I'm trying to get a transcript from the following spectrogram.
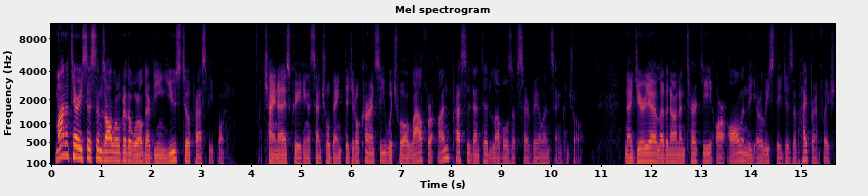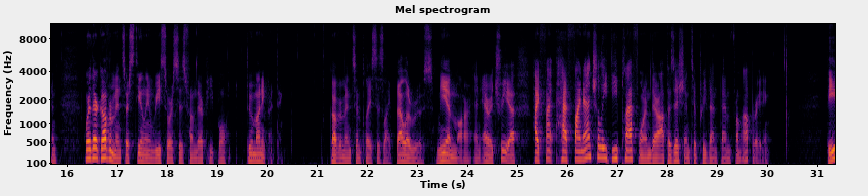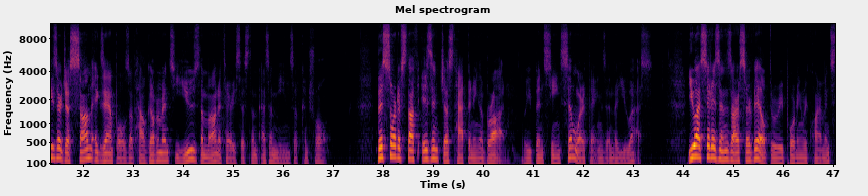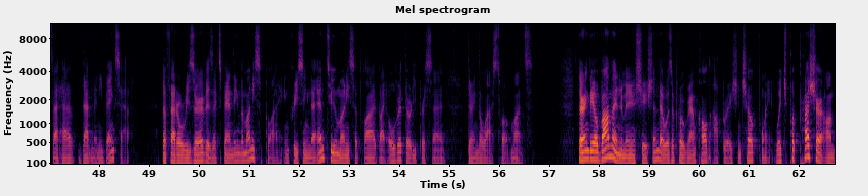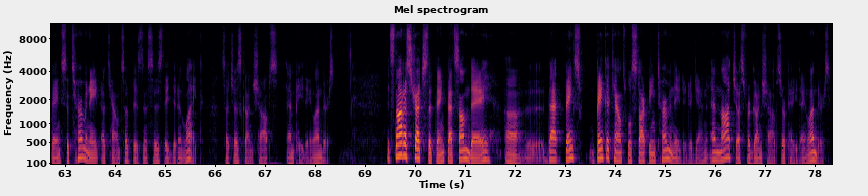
Monetary systems all over the world are being used to oppress people. China is creating a central bank digital currency which will allow for unprecedented levels of surveillance and control. Nigeria, Lebanon, and Turkey are all in the early stages of hyperinflation, where their governments are stealing resources from their people through money printing. Governments in places like Belarus, Myanmar, and Eritrea have financially deplatformed their opposition to prevent them from operating. These are just some examples of how governments use the monetary system as a means of control. This sort of stuff isn't just happening abroad. We've been seeing similar things in the US. US citizens are surveilled through reporting requirements that have that many banks have. The Federal Reserve is expanding the money supply, increasing the M2 money supply by over 30% during the last 12 months. During the Obama administration, there was a program called Operation Choke Point, which put pressure on banks to terminate accounts of businesses they didn't like, such as gun shops and payday lenders. It's not a stretch to think that someday uh, that banks bank accounts will start being terminated again, and not just for gun shops or payday lenders.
